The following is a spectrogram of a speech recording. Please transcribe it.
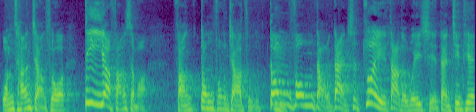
我们常讲说，第一要防什么？防东风家族，东风导弹是最大的威胁。但今天。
